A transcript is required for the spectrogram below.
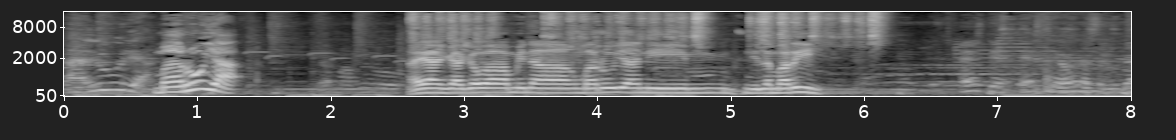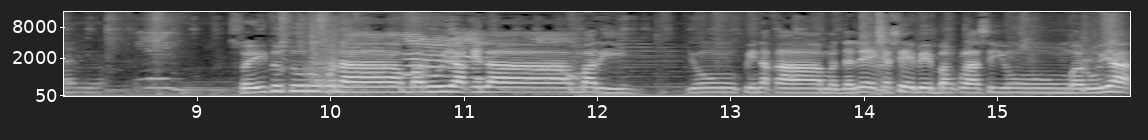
Aleluya. maruya. Ayan, gagawa kami ng maruya ni nila Marie. So ituturo ko na maruya kila Marie yung pinakamadali kasi iba-ibang klase yung maruya.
